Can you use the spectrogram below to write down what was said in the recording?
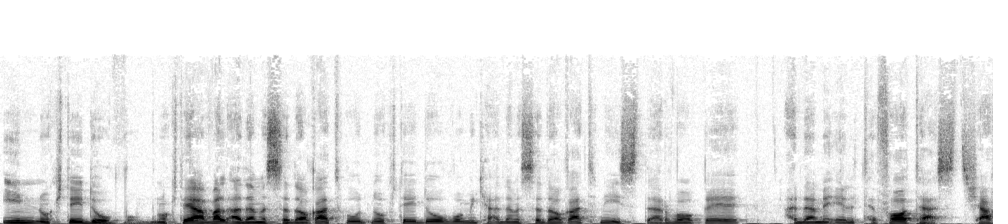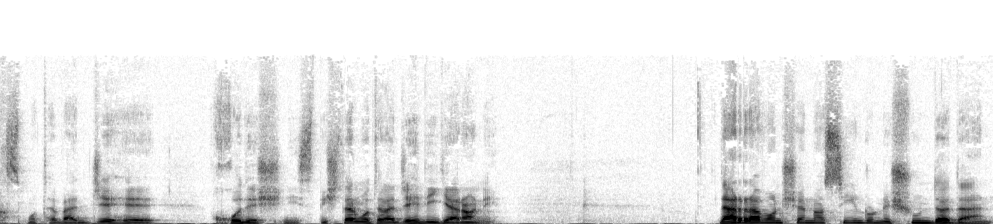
این نکته دوم. نکته اول عدم صداقت بود. نکته دومی که عدم صداقت نیست. در واقع عدم التفات است. شخص متوجه خودش نیست. بیشتر متوجه دیگرانه. در روانشناسی این رو نشون دادن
